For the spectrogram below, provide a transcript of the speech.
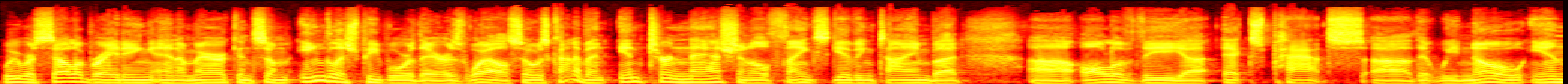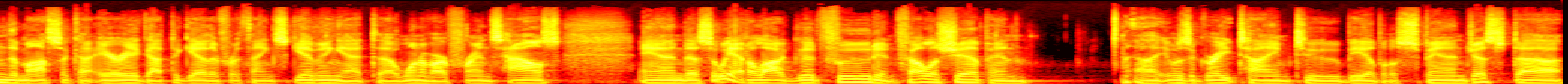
we were celebrating and American, some English people were there as well. So it was kind of an international Thanksgiving time, but uh, all of the uh, expats uh, that we know in the Masaka area got together for Thanksgiving at uh, one of our friends' house. And so we had a lot of good food and fellowship and uh, it was a great time to be able to spend just uh,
